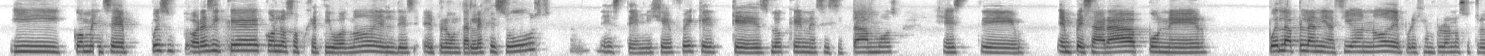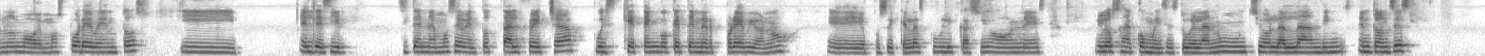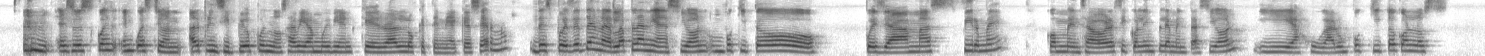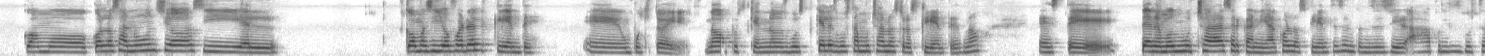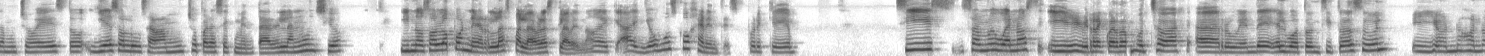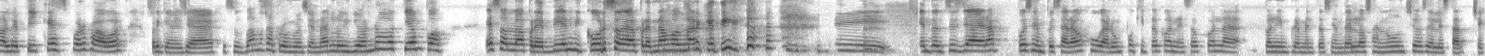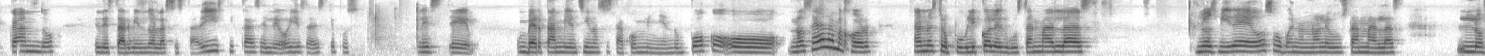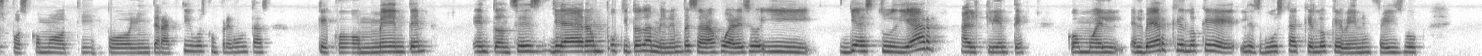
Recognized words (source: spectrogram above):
Y comencé, pues ahora sí que con los objetivos, ¿no? El, el preguntarle a Jesús, este, mi jefe, qué, es lo que necesitamos, este, empezar a poner, pues la planeación, ¿no? De, por ejemplo, nosotros nos movemos por eventos y el decir, si tenemos evento tal fecha, pues qué tengo que tener previo, ¿no? Eh, pues de que las publicaciones, los, como dices tú, el anuncio, la landing. Entonces, eso es en cuestión, al principio pues no sabía muy bien qué era lo que tenía que hacer, ¿no? Después de tener la planeación un poquito pues ya más firme, comenzaba ahora sí con la implementación y a jugar un poquito con los, como con los anuncios y el, como si yo fuera el cliente, eh, un poquito de, no, pues que nos que les gusta mucho a nuestros clientes, ¿no? Este, tenemos mucha cercanía con los clientes, entonces decir, ah, pues les gusta mucho esto, y eso lo usaba mucho para segmentar el anuncio y no solo poner las palabras claves, ¿no? De que, ay, yo busco gerentes, porque sí son muy buenos y recuerdo mucho a, Rubén de el botoncito azul y yo, no, no le piques, por favor, porque me decía, Jesús, vamos a promocionarlo y yo, no, tiempo, eso lo aprendí en mi curso de Aprendamos Marketing. y entonces ya era pues empezar a jugar un poquito con eso, con la, con la implementación de los anuncios, el estar checando, el estar viendo las estadísticas, el de, oye, ¿sabes qué? Pues, este, ver también si nos está conviniendo un poco o, no sé, a lo mejor a nuestro público les gustan más las, los videos o, bueno, no le gustan más las, los posts como tipo interactivos con preguntas que comenten entonces ya era un poquito también empezar a jugar eso y, a estudiar al cliente, como el, ver qué es lo que les gusta, qué es lo que ven en Facebook,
